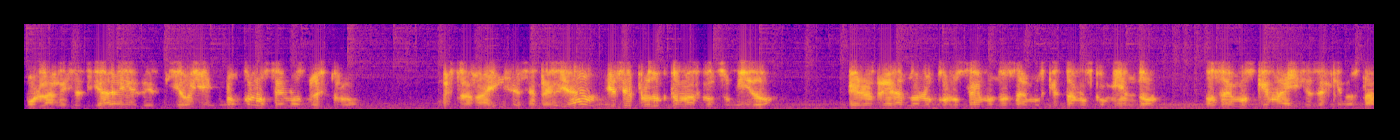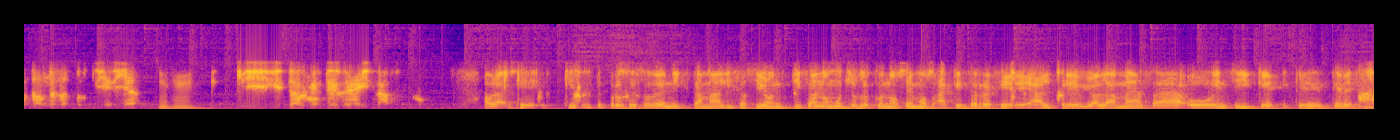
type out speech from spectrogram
por la necesidad de decir, oye, no conocemos nuestro nuestras raíces. En realidad es el producto más consumido, pero en realidad no lo conocemos, no sabemos qué estamos comiendo, no sabemos qué maíz es el que nos están dando en la tortillería y literalmente de ahí nace. Ahora, ¿qué, ¿qué es este proceso de nixtamalización? Quizá no muchos lo conocemos. ¿A qué se refiere? ¿Al previo a la masa o en sí qué, qué, qué define?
